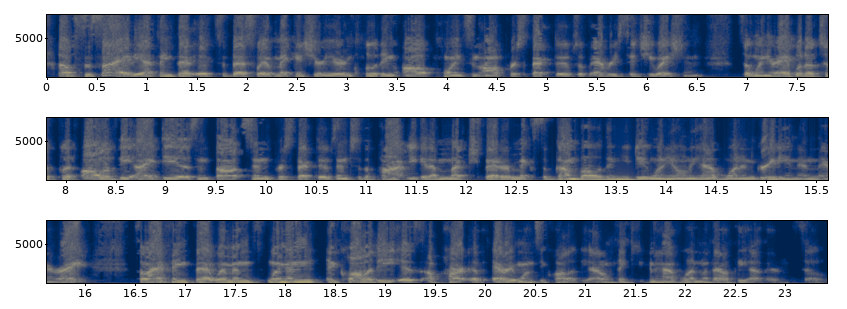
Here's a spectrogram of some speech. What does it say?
of society, I think that it's the best way of making sure you're including all points and all perspectives of every situation. So when you're able to, to put all of the ideas and thoughts and perspectives into the pot, you get a much better mix of gumbo than you do when you only have one ingredient in there, right? So I think that women's women equality is a part of everyone's equality. I don't think you can have one without the other. So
